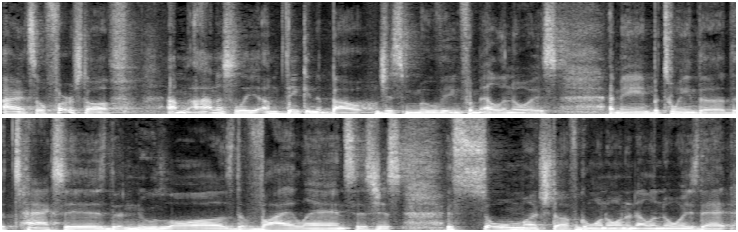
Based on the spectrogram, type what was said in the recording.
All right, so first off, I'm honestly I'm thinking about just moving from Illinois. I mean, between the the taxes, the new laws, the violence, it's just it's so much stuff going on in Illinois that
